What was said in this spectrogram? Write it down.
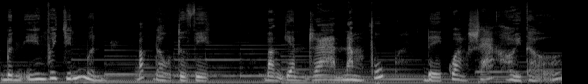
Bình yên với chính mình bắt đầu từ việc bạn dành ra 5 phút để quan sát hơi thở.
